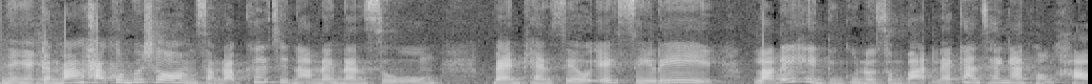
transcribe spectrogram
เป็นยังไงกันบ้างคะคุณผู้ชมสำหรับเครื่องฉีดน้ำแรงดันสูง แบรนด์ Cancel X Series เราได้เห็นถึงคุณสมบัติและการใช้งานของเขา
